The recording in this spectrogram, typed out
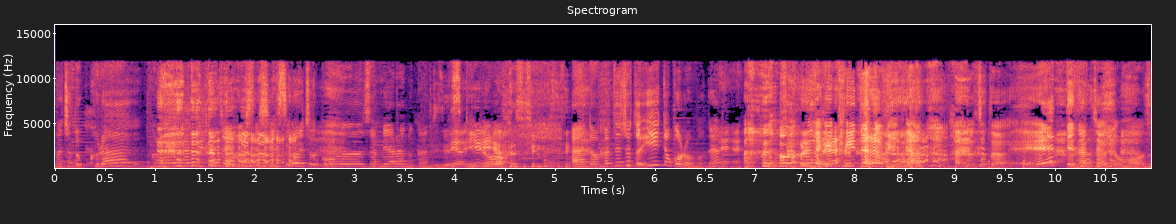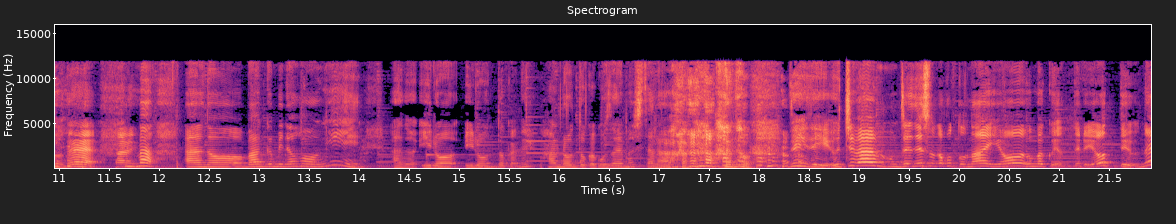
まあちょっと暗い暗い感じになっちゃいましたしすごいちょっと興奮冷めやらぬ感じですけど。あのまたちょっといいところもね、ええこれだけ聞いたらみんなあのちょっとえーってなっちゃうと思うので、はいまああの番組の方にあの異論異論とかね反論とかございましたら あのぜひぜひうちは全然そんなことないようまくやってるよっていうね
